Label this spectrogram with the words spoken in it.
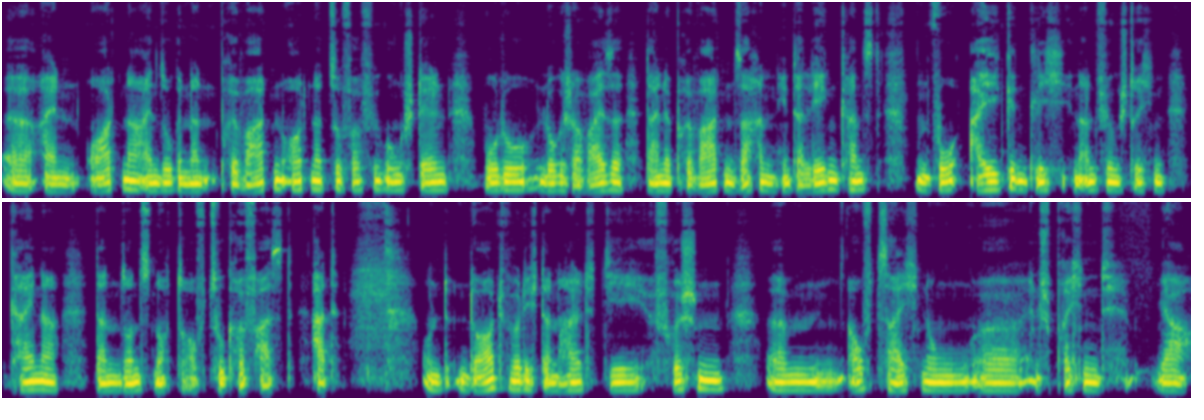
äh, einen Ordner, einen sogenannten privaten Ordner zur Verfügung stellen, wo du logischerweise deine privaten Sachen hinterlegen kannst und wo eigentlich in Anführungsstrichen keiner dann sonst noch drauf Zugriff hast, hat. Und dort würde ich dann halt die frischen ähm, Aufzeichnungen äh, entsprechend ja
